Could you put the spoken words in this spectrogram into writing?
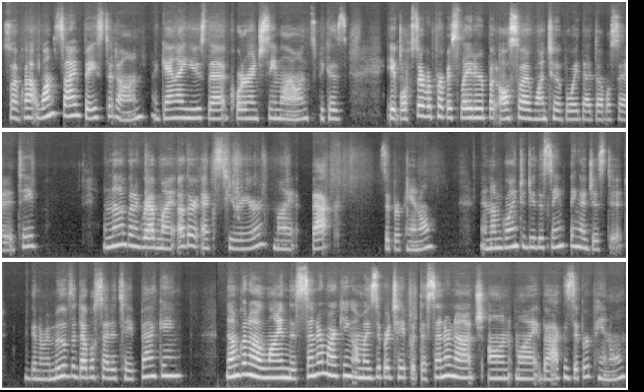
So I've got one side basted on. Again, I use that quarter inch seam allowance because it will serve a purpose later, but also I want to avoid that double-sided tape. And then I'm going to grab my other exterior, my back zipper panel, and I'm going to do the same thing I just did. I'm going to remove the double-sided tape backing. Now I'm going to align the center marking on my zipper tape with the center notch on my back zipper panel.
